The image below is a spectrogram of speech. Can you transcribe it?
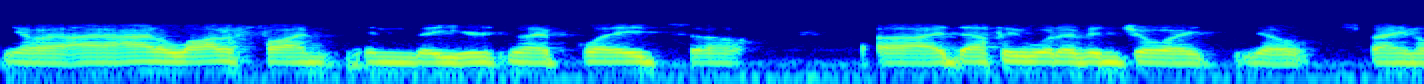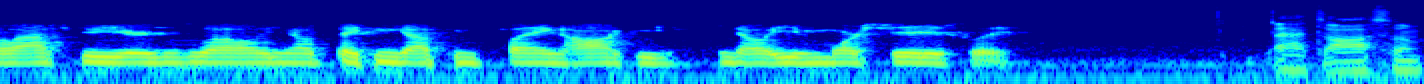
you know, I had a lot of fun in the years that I played. So uh, I definitely would have enjoyed, you know, spending the last few years as well. You know, picking up and playing hockey, you know, even more seriously. That's awesome.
